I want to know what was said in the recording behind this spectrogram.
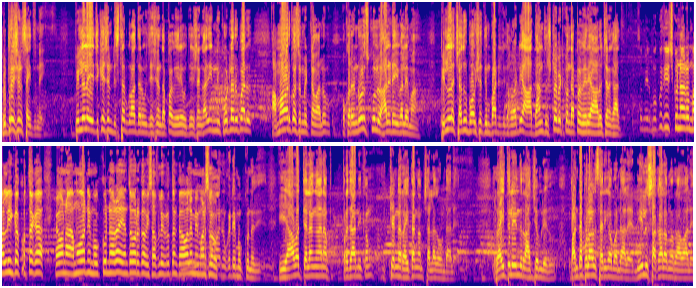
ప్రిపరేషన్స్ అవుతున్నాయి. పిల్లల ఎడ్యుకేషన్ డిస్టర్బ్ కావద్దనే ఉద్దేశం తప్ప వేరే ఉద్దేశం కాదు. ఇన్ని కోట్ల రూపాయలు అమ్మవారి కోసం పెట్టిన వాళ్ళు ఒక రెండు రోజులు స్కూల్ హాలిడే ఇవ్వలేమా? పిల్లల చదువు భవిష్యత్తు ఇంపార్టెంట్ కాబట్టి ఆ దాన్ని దృష్టిలో పెట్టుకొని తప్ప వేరే ఆలోచన కాదు. సో మీరు మొక్కు తీర్చుకున్నారు? మళ్ళీ ఇంకా కొత్తగా ఏమైనా అమ్మవారిని మొక్కున్నారా? ఎంతవరకు అవి సఫలీకృతం కావాలో మీ మనసులో ఒకటే మొక్కున్నది. ఈ యావత్ తెలంగాణ ప్రజానికం ముఖ్యంగా రైతాంగం చల్లగా ఉండాలి. రైతు లేని రాజ్యం లేదు. పంట పొలాలు సరిగా పండాలి. నీళ్ళు సకాలంలో రావాలి.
